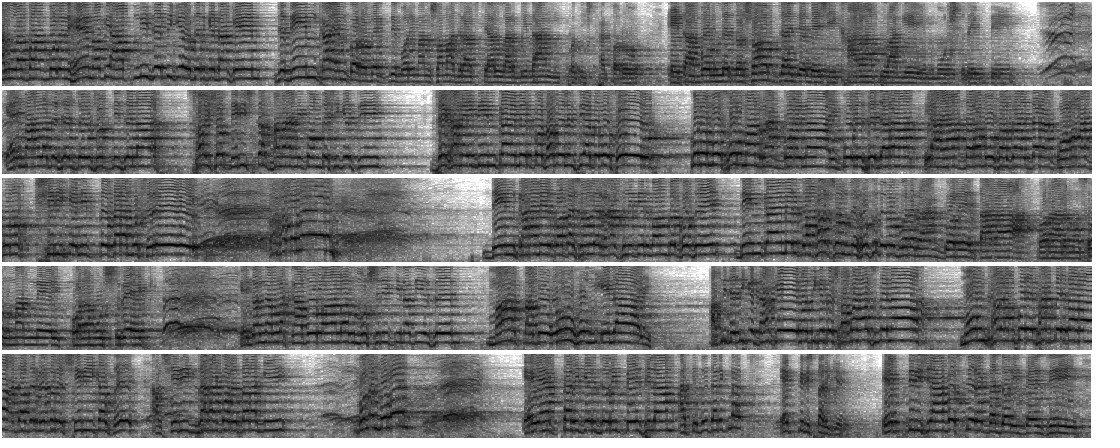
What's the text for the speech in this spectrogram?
আল্লাহ পাক বলেন, হে নবী, আপনি যেদিকে ওদেরকে ডাকেন, যে দিন কায়েম করো, ব্যক্তি পরিমাণ, সমাজ, রাষ্ট্রে আল্লাহর বিধান প্রতিষ্ঠা করো। এটা বললে তো সব চাইতে বেশি খারাপ লাগে মুশরিকদের। এই বাংলাদেশের চৌষট্টি জেলার ছয়শো তিরিশটা থানায় আমি কম বেশি গেছি। যেখানে দিন কায়েমের কথা বলেছি এত বছর। কোন মুসলমান রাগ করে নাই করেছে যারা, এই আয়াত দ্বারা বোঝা যায় তারা কোন না কোন সিঁড়িকে লিপ্ত, তারা মুশরিক। দিন কায়েমের কথা শুনলে রাজনীতির বন্ধ খোঁজে, দিন কায়েমের কথা শুনলে হুজুরের উপরে রাগ করে তারা, ওরা আর মুসলমান নেই, ওরা মুশরিক। এই জন্য আল্লাহ কাবর আলাল মুশরিকিনা দিয়েছেন, মা তাদউহুম ইলাই আপনি যেদিকে ডাকেন, ওদিকে তো সবাই আসবে না। মন খারাপ করে থাকবে তারা, যাদের ভেতরে শিরিক আছে। আর শিরিক যারা করে, তারা কি? বলেন বলেন। এই এক তারিখের জরিপ পেয়েছিলাম। আজকে দুই তারিখ না? একত্রিশ তারিখের। একত্রিশে আগস্টের একটা জরিপ পেয়েছি।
